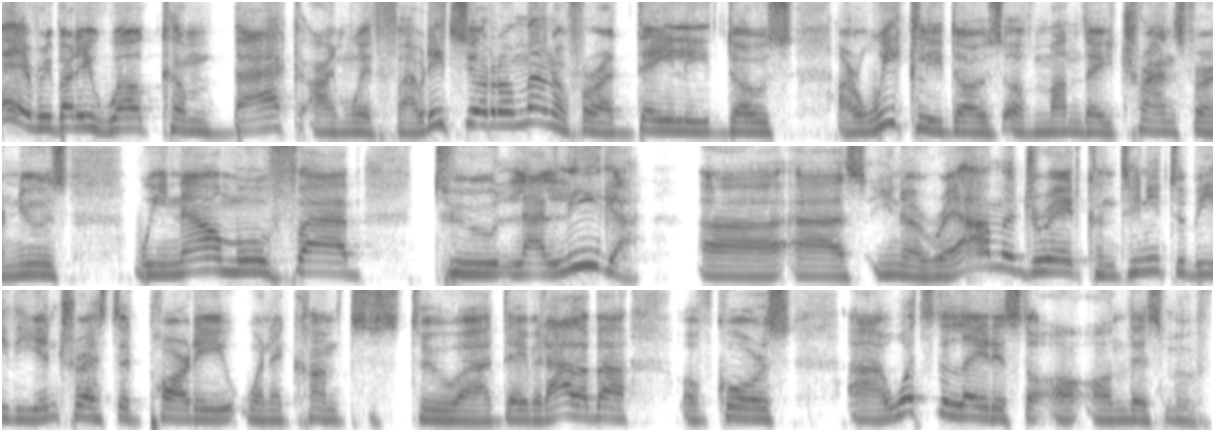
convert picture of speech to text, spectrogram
Hey, everybody, welcome back. I'm with Fabrizio Romano for a daily dose, our weekly dose of Monday transfer news. We now move, Fab, to La Liga uh, as you know, Real Madrid continue to be the interested party when it comes to uh, David Alaba. Of course, uh, what's the latest on, on, this move?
